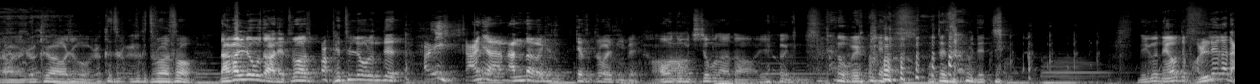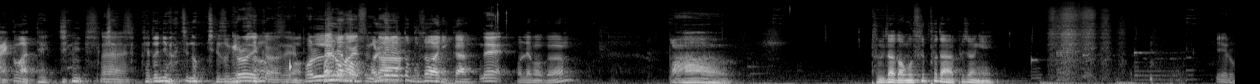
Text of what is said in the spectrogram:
나 이렇게 해가지고 이렇게 들, 이렇게 들어와서 나가려고도 안 해. 들어와서 빡 뱉으려고 그러는데 아니 아니야 안, 안 나가. 계속 계속 들어와 있어 입에. 어 너무 지저분하다. 야, 내가 왜 이렇게 못된 사람이 됐지? 근데 이거 내가 볼때 벌레가 날 것 같아. 지금 네. 궤도님한테 너무 죄송해서. 그러니까요, 네. 어, 벌레로 벌레 먹- 가겠습니다. 벌레를 또 무서워하니까. 네. 벌레 먹음. 와우. 둘다 너무 슬프다 표정이. 얘로.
